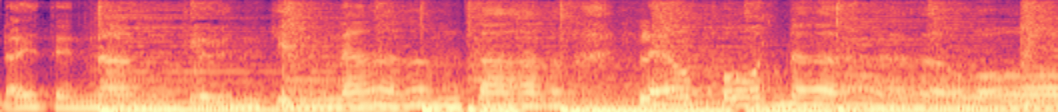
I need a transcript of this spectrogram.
ได้แต่นั่งกลืนกินน้ำตา แล้วโพดหน้าวอ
